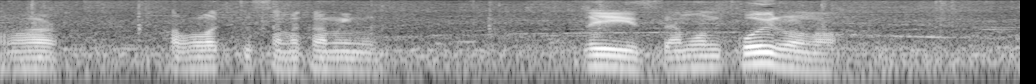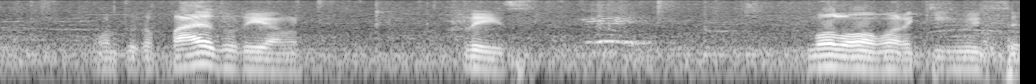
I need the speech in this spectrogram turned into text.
আমার ভালো লাগতেছে না কামিনি। প্লিজ, এমন কইরো না। আমার দুটো পায়ে ধরি আমি। প্লিজ। বলো আমার কি হয়েছে।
